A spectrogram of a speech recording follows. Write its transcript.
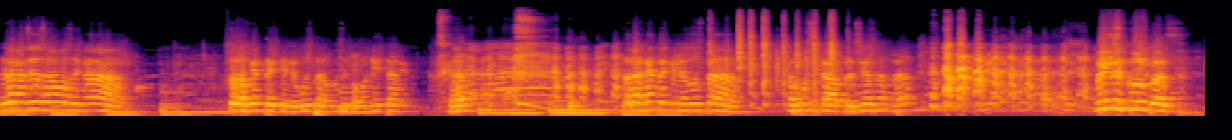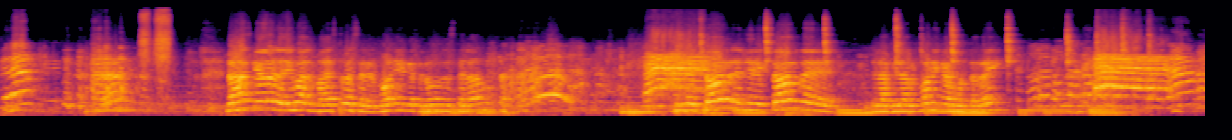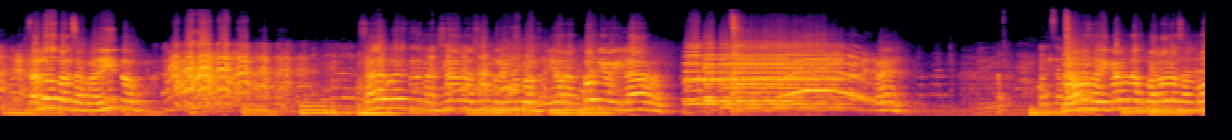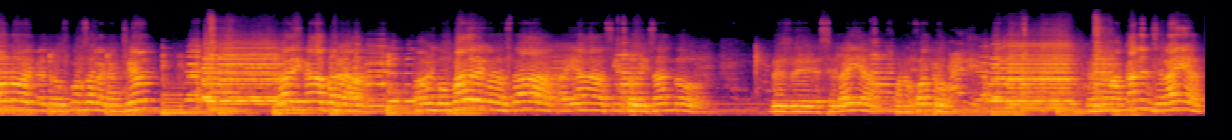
Esa canción se la vamos a dedicar a toda la gente que le gusta la música bonita. ¿verdad? Toda la gente que le gusta la música preciosa. ¿verdad? Mil disculpas. ¿verdad? No, es que ahora le digo al maestro de ceremonia que tenemos de este lado. Director, el director de, de la Filarmónica de Monterrey. Saludos para el. Sale pues esta canción, es un tributo al señor Antonio Aguilar. Eh, Le vamos a dedicar unas palabras al mono en el transcurso de la canción. Está dedicada para a mi compadre que nos está allá sintonizando desde Celaya, Guanajuato. Desde Macán en Celaya.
